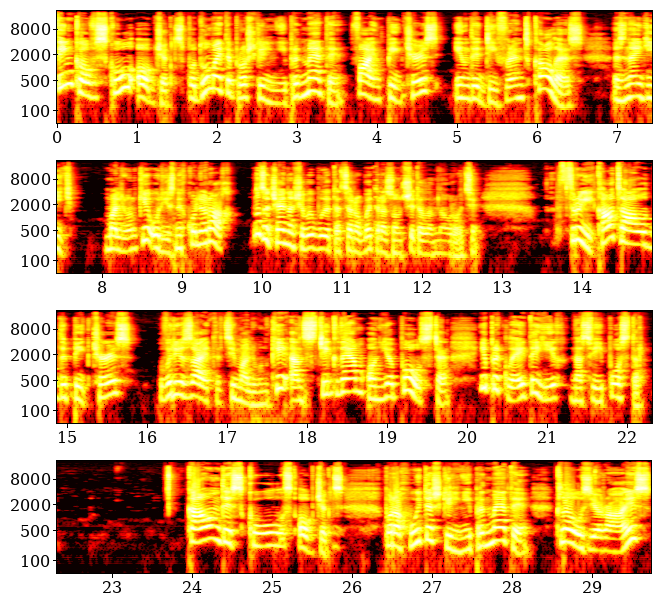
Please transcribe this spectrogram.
Think of school objects. Подумайте про шкільні предмети. Find pictures in the different colors. Знайдіть малюнки у різних кольорах. Ну, звичайно, що ви будете це робити разом з вчителем на уроці. 3. Cut out the pictures. Вирізайте ці малюнки and stick them on your poster і приклейте їх на свій постер. Count the school's objects. Порахуйте шкільні предмети. Close your eyes.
